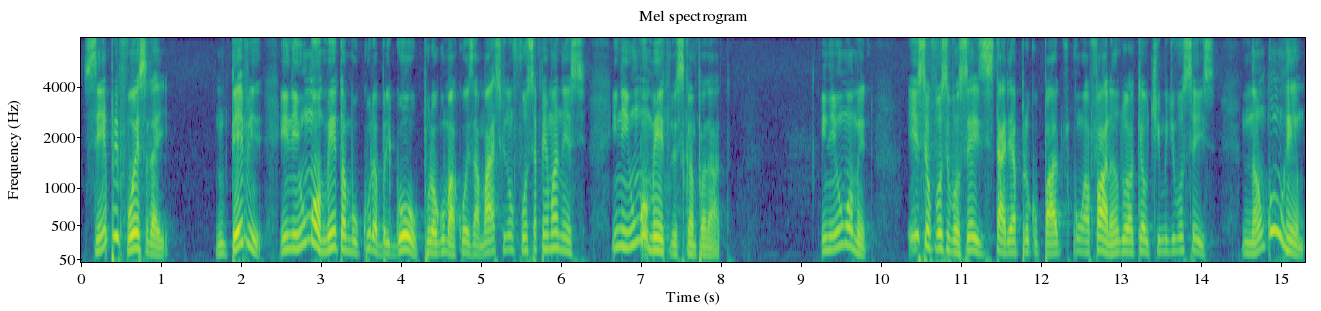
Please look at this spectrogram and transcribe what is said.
Sempre foi essa daí. Não teve, em nenhum momento a Mucura brigou por alguma coisa a mais que não fosse a permanência. Em nenhum momento nesse campeonato. Em nenhum momento. E se eu fosse vocês, estaria preocupado com a Farândola, que é o time de vocês. Não com o Remo.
